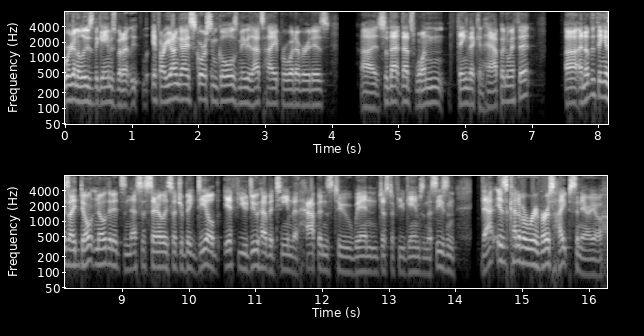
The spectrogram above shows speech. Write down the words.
we're going to lose the games, but if our young guys score some goals, maybe that's hype or whatever it is. Uh, so that that's one thing that can happen with it. Uh, another thing is I don't know that it's necessarily such a big deal if you do have a team that happens to win just a few games in the season. That is kind of a reverse hype scenario,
